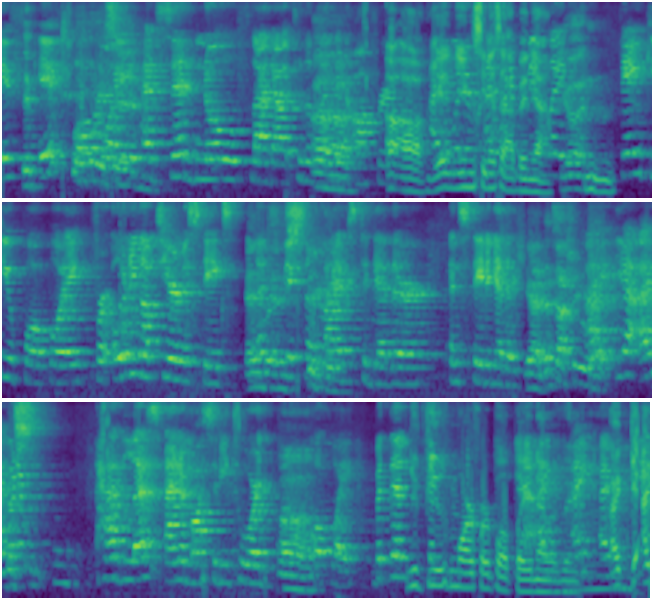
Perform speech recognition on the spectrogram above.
if If if Popoy Popoy said- had said no flat out to the London Uh, offer, Oo, I yan would've- yung I sinasabi would've niya. been Like, Yun. Thank you, Popoy, for owning up to your mistakes. And Let's then fix our lives together and stay together. Yeah, that's actually right. I, yeah, I would have had less animosity toward Uh, Popoy, but then You'd feel more for Popoy Yeah, na. I- I- I- I, I,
